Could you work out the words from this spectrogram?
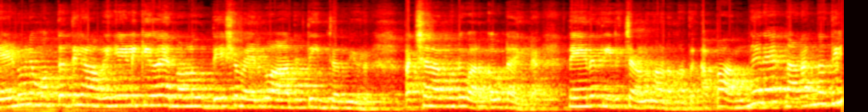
രേണുവിനെ മൊത്തത്തിൽ അവഹേളിക്കുക എന്നുള്ള ഉദ്ദേശമായിരുന്നു ആദ്യത്തെ ഇന്റർവ്യൂവിൽ പക്ഷെ അത് അങ്ങോട്ട് വർക്കൗട്ട് ആയില്ല. നേരെ തിരിച്ചാണ് നടന്നത്. അപ്പൊ അങ്ങനെ നടന്നതിൽ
